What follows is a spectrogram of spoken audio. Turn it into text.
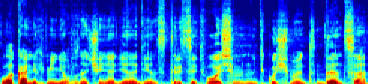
локальных минимумов значение 1.1138. На текущий момент тенденция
